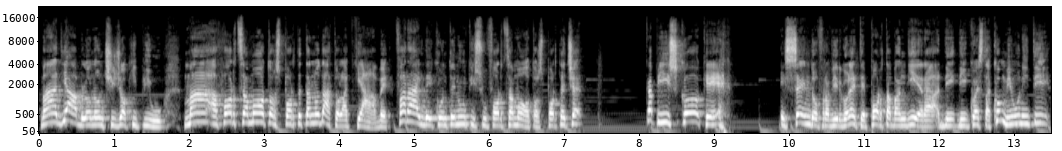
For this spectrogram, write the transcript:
Ma a Diablo non ci giochi più? Ma a Forza Motorsport ti hanno dato la chiave? Farai dei contenuti su Forza Motorsport? E c'è... Capisco che essendo fra virgolette portabandiera di, di questa community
